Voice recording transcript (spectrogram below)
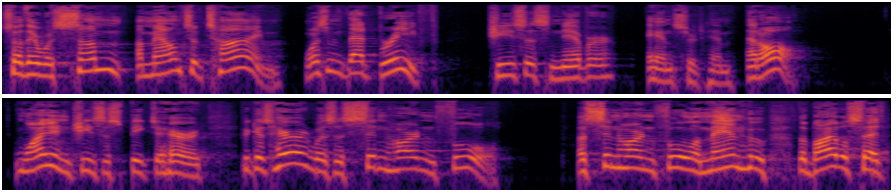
So there was some amount of time, wasn't that brief. Jesus never answered him at all. Why didn't Jesus speak to Herod? Because Herod was a sin hardened fool. A sin hardened fool, a man who the Bible said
